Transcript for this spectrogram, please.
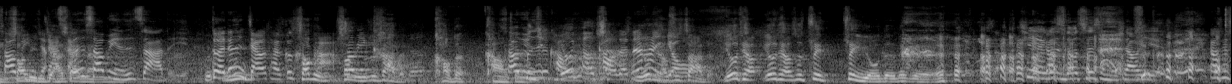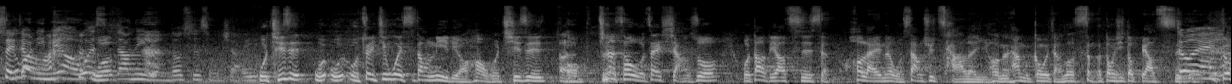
烧饼夹蛋，可是烧饼也是炸的耶。对，但是你夹油条更可怕。烧饼烧饼是炸的，烤的，烤的。烧饼是烤油条烤的，油条是炸的。油条油条是最最油的那个。七爷哥，你都吃什么宵夜？要去睡觉。如果你没有胃食道逆流，你都吃什么宵夜？我其实我我我最近胃食道逆流哈，我其实呃那时候我在想说，我到底要吃什么？后来呢，我上去查了以后呢，他们跟我讲说，什么东西都不要吃。对对，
